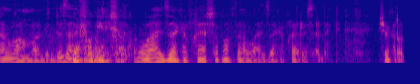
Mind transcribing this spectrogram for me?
اللهم آمين. جزاك موفقين الله إن شاء خير. الله يجزاك الف خير شرفتنا. الله يجزاك الف خير ويسعدك. شكرا.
